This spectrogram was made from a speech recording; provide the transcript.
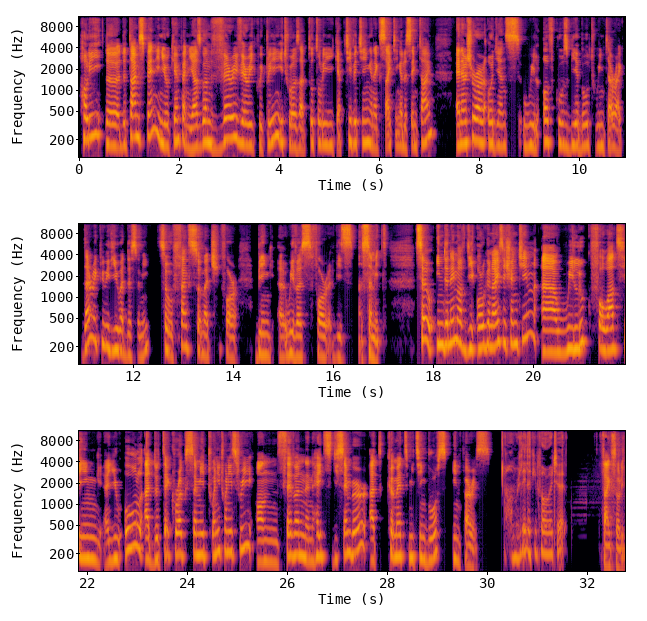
Holly, the, the time spent in your company has gone very, very quickly. It was uh, totally captivating and exciting at the same time. And I'm sure our audience will, of course, be able to interact directly with you at the summit. So thanks so much for being uh, with us for this summit. So, in the name of the organization team, uh, we look forward seeing uh, you all at the TechRock Summit 2023 on 7 and 8 December at Comet Meeting Bourse in Paris. I'm really looking forward to it. Thanks, Holly.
